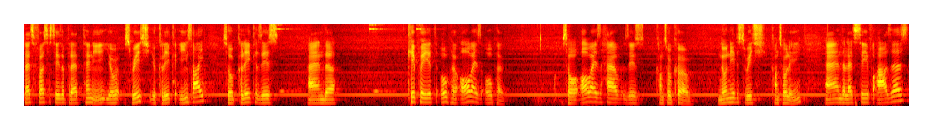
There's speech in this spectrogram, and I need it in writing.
let's first see the plate turning. You switch, you click inside. So click this and uh, keep it open, always open. So always have this control curve. No need switch controlling. And let's see for others.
